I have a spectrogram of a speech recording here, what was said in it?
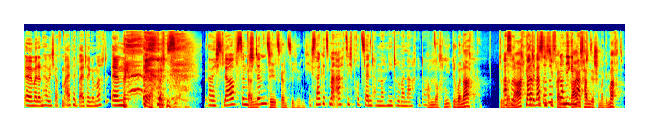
ähm, dann habe ich auf dem iPad weitergemacht. Ähm, aber ich glaube, es sind Dann bestimmt, zählt es ganz sicher nicht. ich sage jetzt mal 80 Prozent haben noch nie drüber nachgedacht. Haben noch nie drüber, nach, drüber so, nachgedacht. warte, was ist die ist es? Frage. Noch nie die Frage ist, gemacht? haben sie ja schon mal gemacht.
